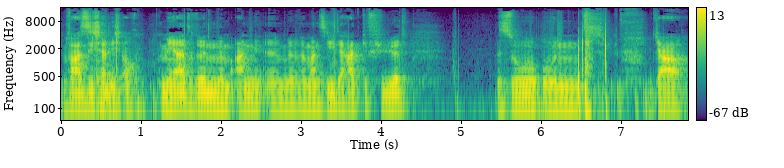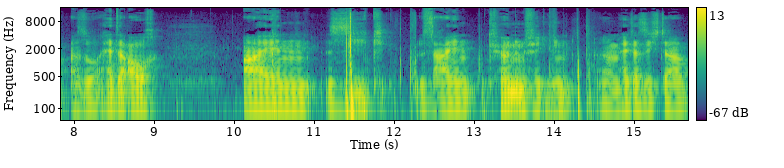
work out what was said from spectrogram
war sicherlich auch mehr drin, wenn man sieht, er hat geführt. So und ja, also hätte auch ein Sieg sein können für ihn. Ähm, hätte er sich da ein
